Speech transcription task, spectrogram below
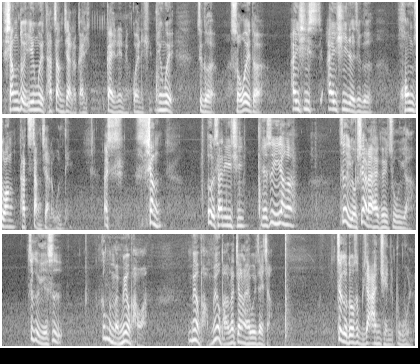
相对，因为它涨价的概概念的关系，因为这个所谓的 IC IC 的这个封装它涨价的问题，哎，像二三一七也是一样啊，这有下来还可以注意啊，这个也是根本没没有跑啊，没有跑，没有跑，那将来还会再涨，这个都是比较安全的部分了。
